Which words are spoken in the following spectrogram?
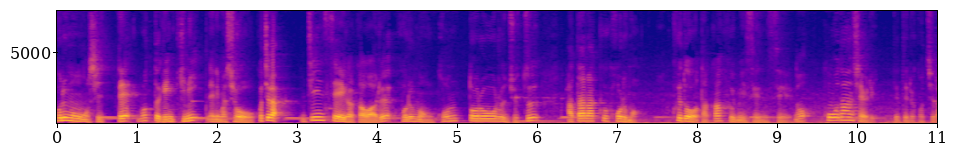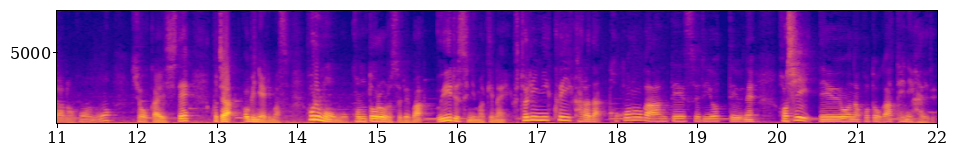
ホルモンを知ってもっと元気になりましょう。こちら、人生が変わるホルモンコントロール術、働くホルモン、工藤隆文先生の講談社より出てるこちらの本を紹介して、こちら、帯にあります。ホルモンをコントロールすればウイルスに負けない、太りにくい体、心が安定するよっていうね、欲しいっていうようなことが手に入る。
